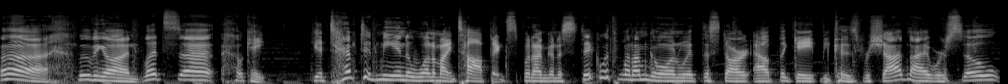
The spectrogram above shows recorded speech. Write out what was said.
Uh, moving on. Let's. Uh, okay. You tempted me into one of my topics, but I'm going to stick with what I'm going with to start out the gate because Rashad and I were so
